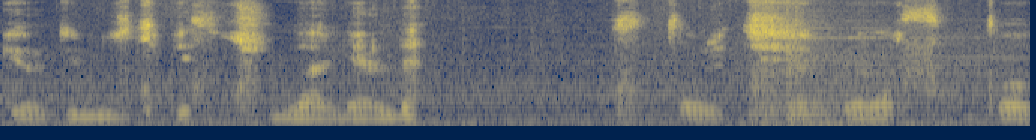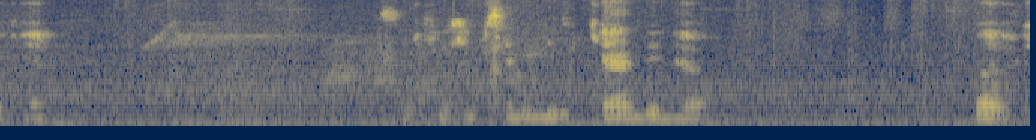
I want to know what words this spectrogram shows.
gördüğümüz gibi suçlular geldi. Storage buralar sıkıntı oldu ya. Sınıfa kimsenin gidip geldiği diyor. Work.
